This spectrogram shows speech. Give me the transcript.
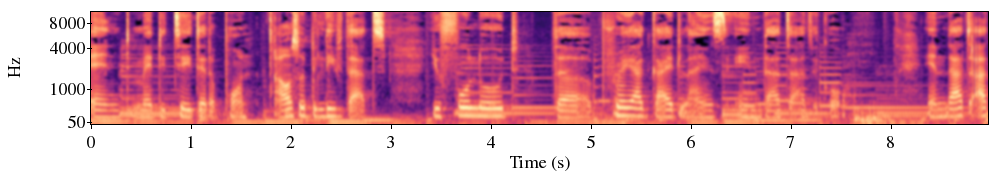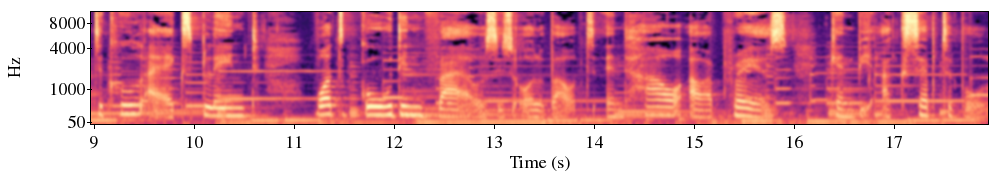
and meditated upon. I also believe that you followed the prayer guidelines in that article. In that article, I explained what golden vials is all about and how our prayers can be acceptable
